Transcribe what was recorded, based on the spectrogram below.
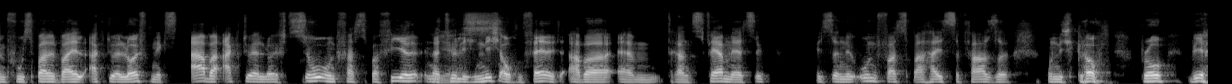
im Fußball, weil aktuell läuft nichts. Aber aktuell läuft so unfassbar viel. Natürlich yes. nicht auf dem Feld, aber ähm, transfermäßig ist eine unfassbar heiße Phase. Und ich glaube, Bro, wir,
